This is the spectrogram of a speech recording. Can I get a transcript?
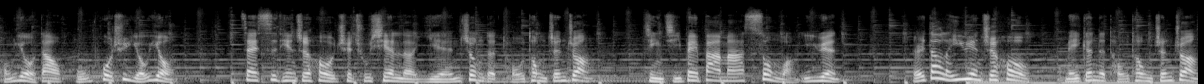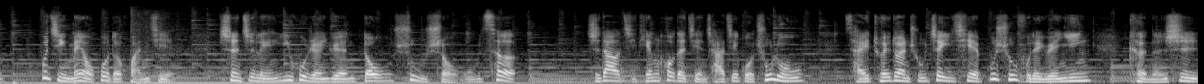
朋友到湖泊去游泳，在四天之后却出现了严重的头痛症状。紧急被爸妈送往医院，而到了医院之后，梅根的头痛症状不仅没有获得缓解，甚至连医护人员都束手无策。直到几天后的检查结果出炉，才推断出这一切不舒服的原因可能是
